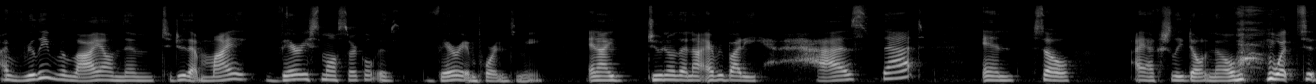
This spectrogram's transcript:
I really rely on them to do that. My very small circle is very important to me. And I do know that not everybody has that. And so I actually don't know what to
